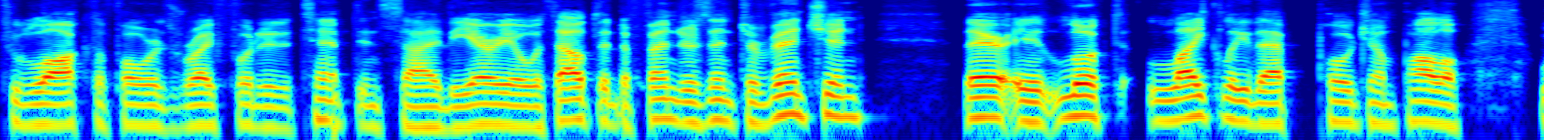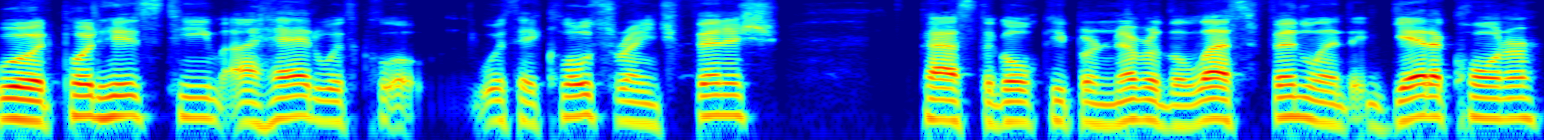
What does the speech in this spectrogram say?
to block the forward's right footed attempt inside the area. Without the defender's intervention, there it looked likely that Pohjanpalo would put his team ahead with clo- with a close range finish past the goalkeeper. Nevertheless, Finland get a corner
